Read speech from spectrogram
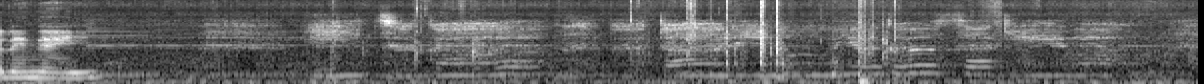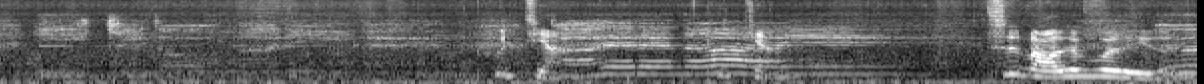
零点一。不讲，不讲，吃饱就不理人了。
